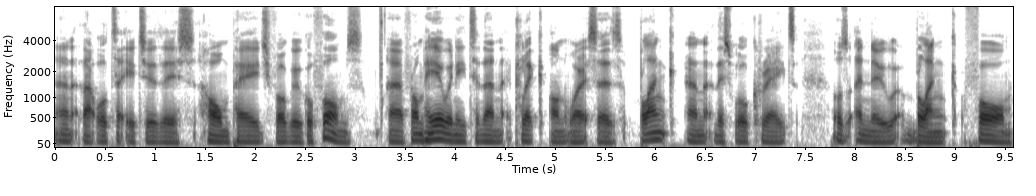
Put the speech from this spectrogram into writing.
and that will take you to this home page for Google Forms. Uh, from here we need to then click on where it says blank and this will create us a new blank form.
